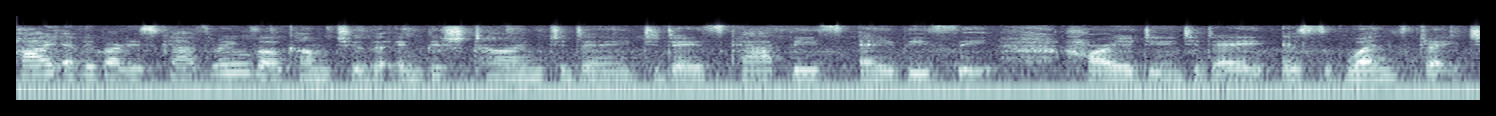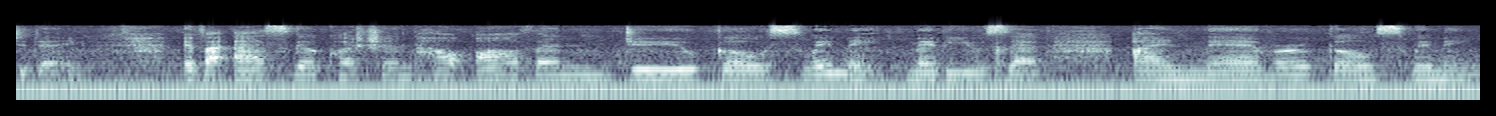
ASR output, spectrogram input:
Hi, everybody, it's Catherine. Welcome to the English Time today. Today's Kathy's ABC. How are you doing today? It's Wednesday today. If I ask you a question, how often do you go swimming? Maybe you said, I never go swimming,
